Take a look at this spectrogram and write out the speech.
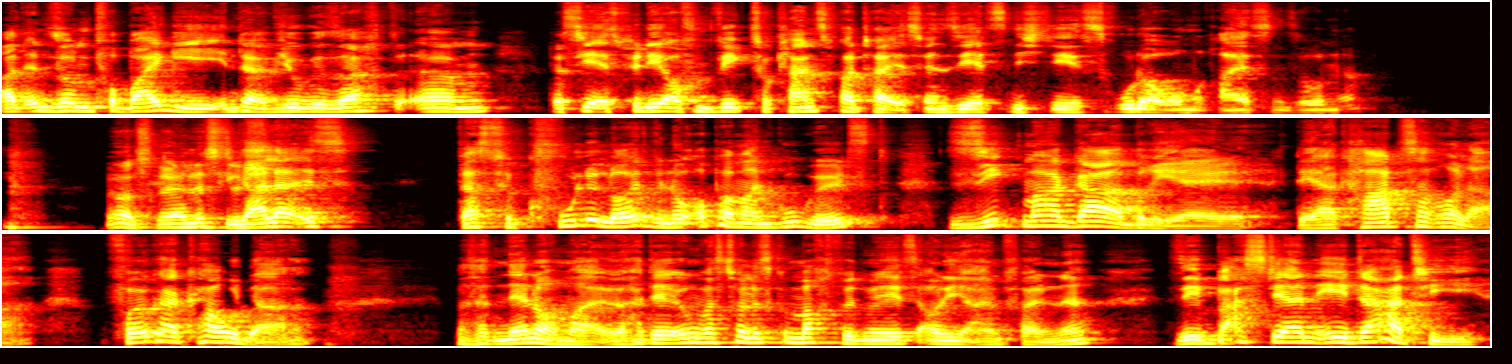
hat in so einem Vorbeigeh-Interview gesagt, ähm, dass die SPD auf dem Weg zur Kleinstpartei ist, wenn sie jetzt nicht das Ruder rumreißen. So, ne? ja, ist realistisch. geiler ist, was für coole Leute, wenn du Oppermann googelst, Sigmar Gabriel, der Harzer Roller, Volker Kauder, was hat denn der nochmal? Hat der irgendwas Tolles gemacht? Würde mir jetzt auch nicht einfallen, ne? Sebastian Edati.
